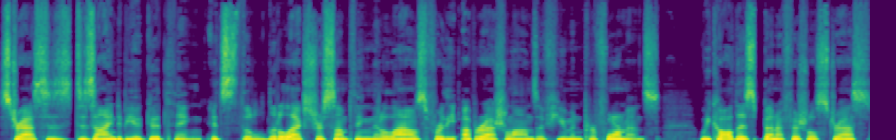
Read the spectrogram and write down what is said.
Stress is designed to be a good thing. It's the little extra something that allows for the upper echelons of human performance. We call this beneficial stress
